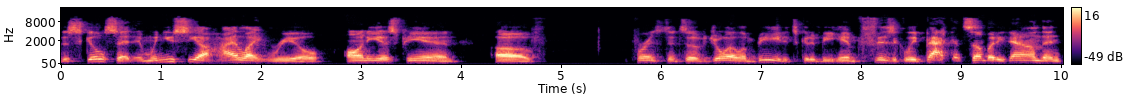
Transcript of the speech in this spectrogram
the skill set. And when you see a highlight reel on ESPN of for instance, of Joel Embiid, it's going to be him physically backing somebody down, then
